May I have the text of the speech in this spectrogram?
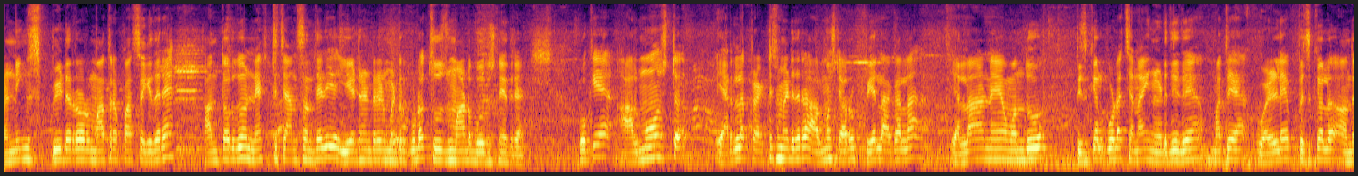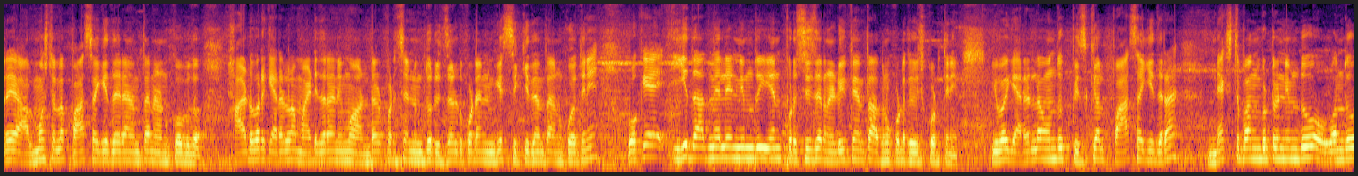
ರನ್ನಿಂಗ್ ಸ್ಪೀಡ್ ಇರೋರು ಮಾತ್ರ ಪಾಸ್ ಆಗಿದ್ದಾರೆ. ಅಂಥವ್ರದ್ದು ನೆಕ್ಸ್ಟ್ ಚಾನ್ಸ್ ಅಂತೇಳಿ ಏಯ್ಟ್ ಹಂಡ್ರೆಡ್ ಮೀಟರ್ ಕೂಡ ಚೂಸ್ ಮಾಡ್ಬೋದು ಸ್ನೇಹಿತರೆ. ಓಕೆ ಆಲ್ಮೋಸ್ಟ್ ಯಾರೆಲ್ಲ ಪ್ರಾಕ್ಟೀಸ್ ಮಾಡಿದರೆ ಆಲ್ಮೋಸ್ಟ್ ಯಾರು ಫೇಲ್ ಆಗಲ್ಲ. ಎಲ್ಲನೇ ಒಂದು ಫಿಸಿಕಲ್ ಕೂಡ ಚೆನ್ನಾಗಿ ನಡೆದಿದೆ. ಮತ್ತು ಒಳ್ಳೆ ಫಿಸಿಕಲ್ ಅಂದರೆ ಆಲ್ಮೋಸ್ಟ್ ಎಲ್ಲ ಪಾಸ್ ಆಗಿದ್ದಾರೆ ಅಂತ ನಾನು ಅನ್ಕೋಬೋದು. ಹಾರ್ಡ್ ವರ್ಕ್ ಯಾರೆಲ್ಲ ಮಾಡಿದ್ರೆ ನಿಮ್ಮ ಹಂಡ್ರೆಡ್ ಪರ್ಸೆಂಟ್ ನಿಮ್ಮದು ರಿಸಲ್ಟ್ ಕೂಡ ನಿಮಗೆ ಸಿಕ್ಕಿದೆ ಅಂತ ಅನ್ಕೋತೀನಿ. ಓಕೆ ಇದಾದಮೇಲೆ ನಿಮ್ಮದು ಏನು ಪ್ರೊಸೀಜರ್ ನಡೆಯುತ್ತೆ ಅಂತ ಅದನ್ನು ಕೂಡ ತಿಳಿಸ್ಕೊಡ್ತೀನಿ. ಇವಾಗ ಯಾರೆಲ್ಲ ಒಂದು ಫಿಸಿಕಲ್ ಪಾಸ್ ಆಗಿದ್ದೀರಾ ನೆಕ್ಸ್ಟ್ ಬಂದುಬಿಟ್ಟು ನಿಮ್ಮದು ಒಂದು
